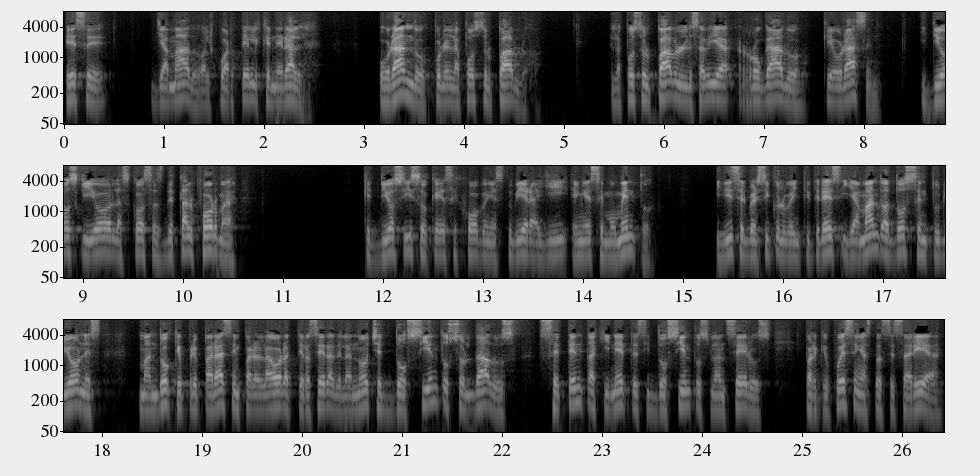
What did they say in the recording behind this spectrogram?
ese llamado al cuartel general, orando por el apóstol Pablo. El apóstol Pablo les había rogado que orasen y Dios guió las cosas de tal forma que Dios hizo que ese joven estuviera allí en ese momento. Y dice el versículo 23, y llamando a dos centuriones, mandó que preparasen para la hora tercera de la noche doscientos soldados, setenta jinetes y doscientos lanceros, para que fuesen hasta Cesarea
